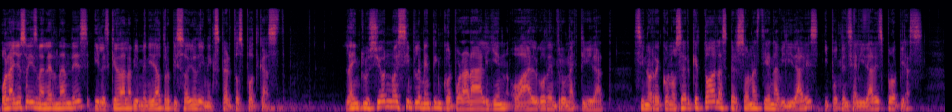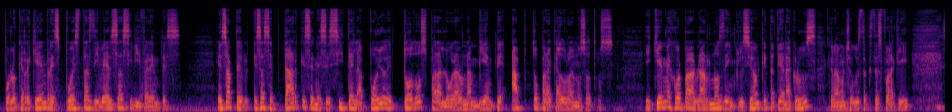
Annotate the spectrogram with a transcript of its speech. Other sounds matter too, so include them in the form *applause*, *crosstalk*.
Hola, yo soy Ismael Hernández y les quiero dar la bienvenida a otro episodio de Inexpertos Podcast. La inclusión no es simplemente incorporar a alguien o algo dentro de una actividad, sino reconocer que todas las personas tienen habilidades y potencialidades propias, por lo que requieren respuestas diversas y diferentes. Es, es aceptar que se necesita el apoyo de todos para lograr un ambiente apto para cada uno de nosotros. ¿Y quién mejor para hablarnos de inclusión que Tatiana Cruz, que me da mucho gusto que estés por aquí,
